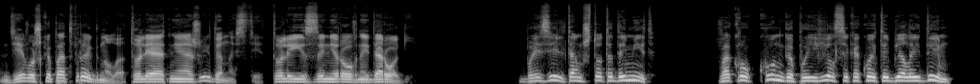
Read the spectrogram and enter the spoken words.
Девушка подпрыгнула, то ли от неожиданности, то ли из-за неровной дороги. «Базиль, там что-то дымит. Вокруг Кунга появился какой-то белый дым,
